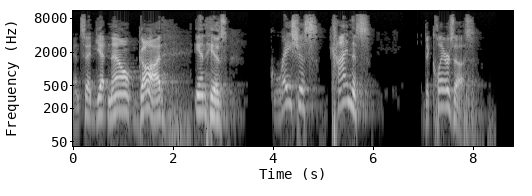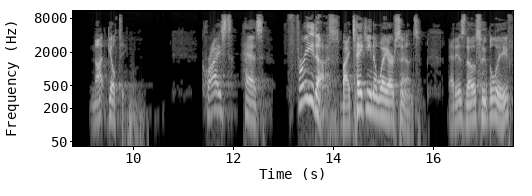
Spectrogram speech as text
And said, yet now God in his gracious kindness declares us not guilty. Christ has freed us by taking away our sins. That is, those who believe.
